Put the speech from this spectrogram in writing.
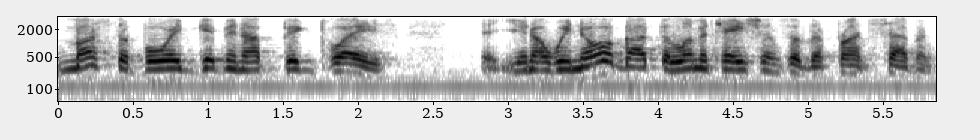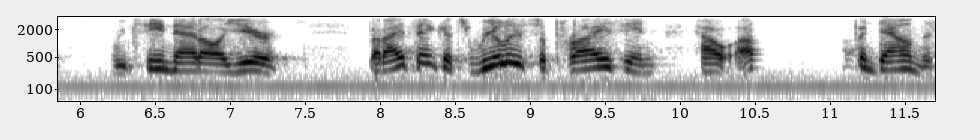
must avoid giving up big plays. You know, we know about the limitations of the front seven. We've seen that all year, but I think it's really surprising how up and down the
